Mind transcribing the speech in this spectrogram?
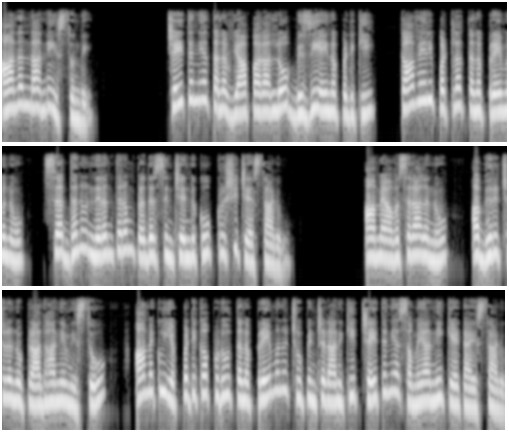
ఆనందాన్ని ఇస్తుంది. చైతన్య తన వ్యాపారాల్లో బిజీ అయినప్పటికీ కావేరి పట్ల తన ప్రేమను శ్రద్ధను నిరంతరం ప్రదర్శించేందుకు కృషి చేస్తాడు. ఆమె అవసరాలను అభిరుచులను ప్రాధాన్యం ఇస్తూ ఆమెకు ఎప్పటికప్పుడు తన ప్రేమను చూపించడానికి చైతన్య సమయాన్ని కేటాయిస్తాడు.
